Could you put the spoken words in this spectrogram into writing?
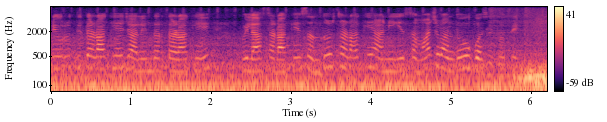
निवृत्ती तडाखे जालिंदर तडाखे विलास तडाखे संतोष तडाखे आणि समाज बांधव उपस्थित होते.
